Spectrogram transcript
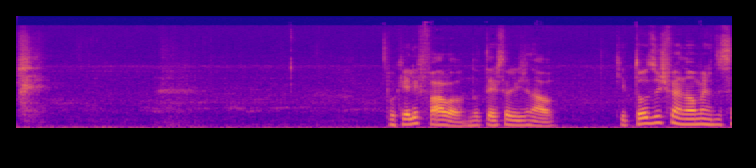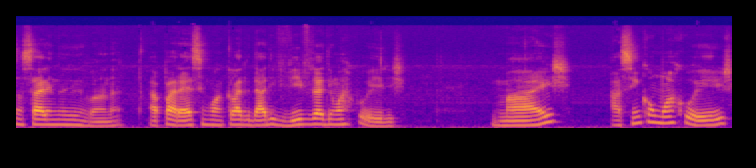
Porque ele fala ó, no texto original que todos os fenômenos do Sansara e do Nirvana aparecem com a claridade vívida de um arco-íris. Mas, assim como o arco-íris,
